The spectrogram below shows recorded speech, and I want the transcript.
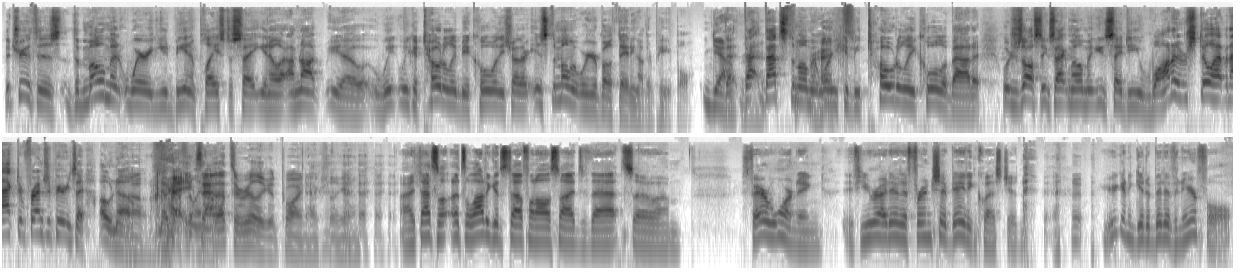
The truth is, the moment where you'd be in a place to say, you know what, I'm not, you know, we, we could totally be cool with each other is the moment where you're both dating other people. Yeah. That, that, that's the moment where you could be totally cool about it, which is also the exact moment you'd say, do you want to still have an active friendship here? You'd say, oh, no. Oh, no, right, definitely exactly. not. That's a really good point, actually. Yeah. All right, that's a, that's a lot of good stuff on all sides of that. So, um, fair warning: if you write in a friendship dating question, you're going to get a bit of an earful,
